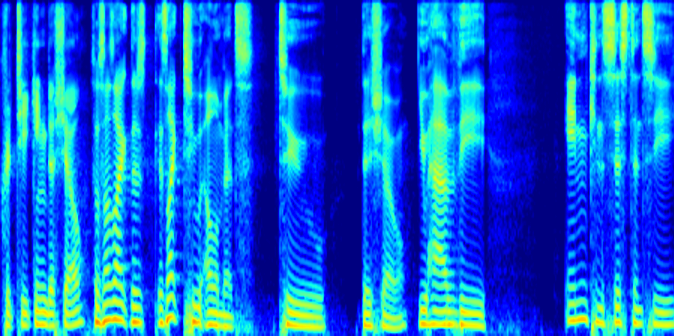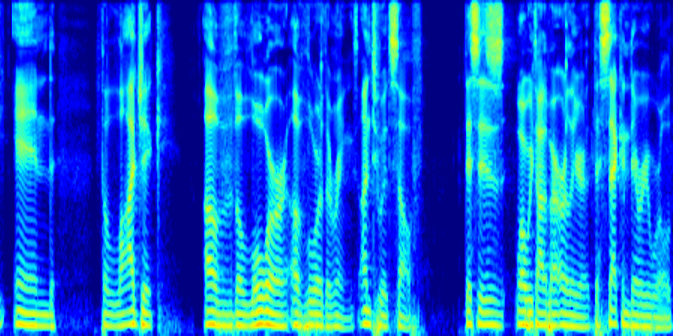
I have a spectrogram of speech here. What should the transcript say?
critiquing the show. so it sounds like there's it's like two elements to this show. You have the inconsistency and the logic of the lore of lord of the rings unto itself. This is what we talked about earlier the secondary world.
